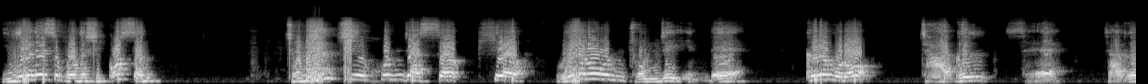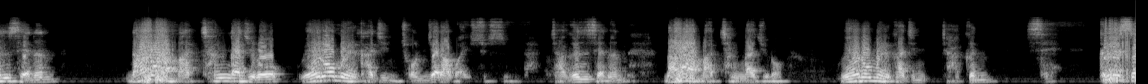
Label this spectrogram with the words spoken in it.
이연에서 보듯이 꽃은 저만치 혼자서 피어 외로운 존재인데 그러므로 작은 새, 작은 새는 나와 마찬가지로 외로움을 가진 존재라고 할 수 있습니다. 작은 새는 나와 마찬가지로 외로움을 가진 작은 새. 그래서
